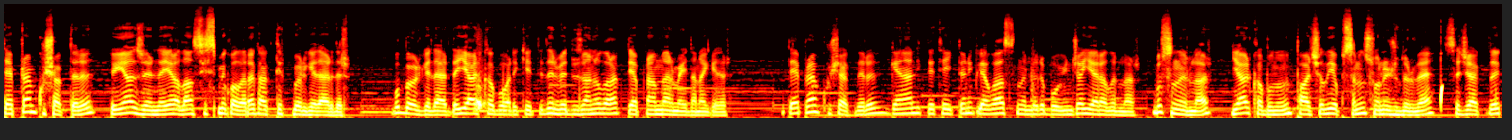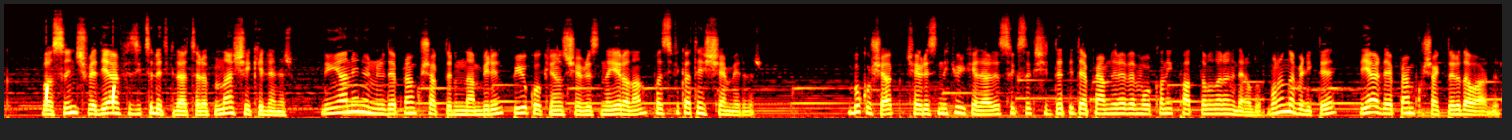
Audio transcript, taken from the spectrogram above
Deprem kuşakları dünya üzerinde yer alan sismik olarak aktif bölgelerdir. Bu bölgelerde yer kabuğu hareketlidir ve düzenli olarak depremler meydana gelir. Deprem kuşakları genellikle tektonik levha sınırları boyunca yer alırlar. Bu sınırlar yer kabuğunun parçalı yapısının sonucudur ve sıcaklık, basınç ve diğer fiziksel etkiler tarafından şekillenir. Dünyanın en ünlü deprem kuşaklarından biri Büyük Okyanus çevresinde yer alan Pasifik Ateş Çemberi'dir. Bu kuşak çevresindeki ülkelerde sık sık şiddetli depremlere ve volkanik patlamalara neden olur. Bununla birlikte diğer deprem kuşakları da vardır.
